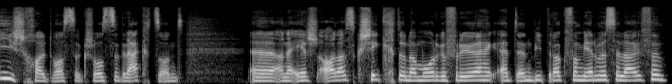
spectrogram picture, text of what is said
Eiskaltwasser geschossen, direkt, und, äh, an den ersten Anlass geschickt und am Morgen früh hat ein Beitrag von mir müssen laufen.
